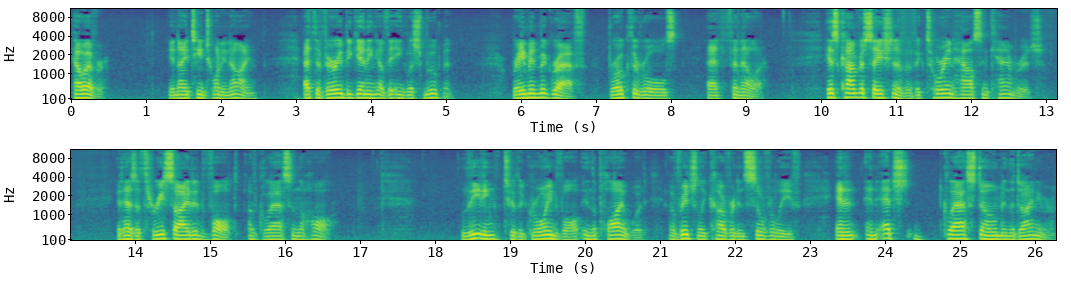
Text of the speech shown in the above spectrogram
However, in 1929, at the very beginning of the English movement, Raymond McGrath broke the rules at Finella. His conversation of a Victorian house in Cambridge. It has a three sided vault of glass in the hall, leading to the groin vault in the plywood, originally covered in silver leaf, and an etched glass dome in the dining room.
